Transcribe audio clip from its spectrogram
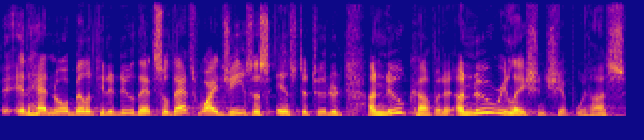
It had no ability to do that. So that's why Jesus instituted a new covenant, a new relationship with us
